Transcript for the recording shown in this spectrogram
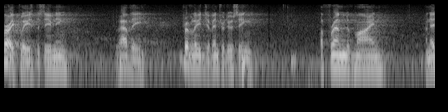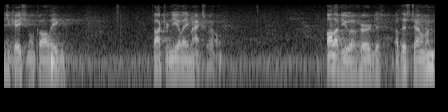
Very pleased this evening to have the privilege of introducing a friend of mine, an educational colleague, Dr. Neal A. Maxwell. All of you have heard of this gentleman.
